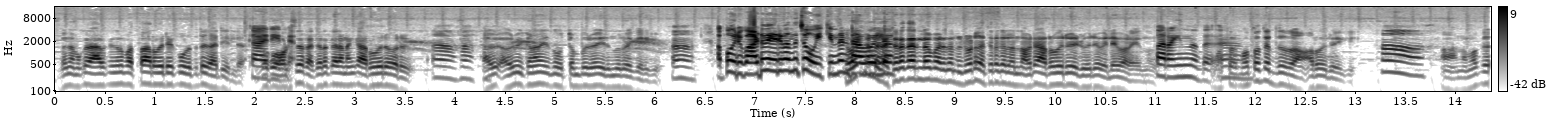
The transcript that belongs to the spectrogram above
അപ്പൊ നമുക്ക് ആർക്കെങ്കിലും പത്ത് അറുപത് രൂപ കൊടുത്തിട്ട് കാര്യമില്ല. ഹോൾസെയിൽ കച്ചവടക്കാരാണെങ്കിൽ അറുപത് രൂപ വരും അവർ വിൽക്കണത് നൂറ്റമ്പത് രൂപ ഇരുന്നൂറ് രൂപ ആയിരിക്കും. അപ്പൊ ഒരുപാട് പേര് വന്ന് ചോദിക്കുന്നുണ്ടാവും കച്ചവടക്കാരെല്ലാം പറയുന്നുണ്ട് ഒരുപാട് കച്ചവടക്കാരുണ്ട് അവർ അറുപത് രൂപ എഴുപത് രൂപ വില പറയുന്നത്. പറയുന്നത്. മൊത്തത്തിൽ അറുപത് രൂപയ്ക്ക്. ആ. ആ നമുക്ക്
